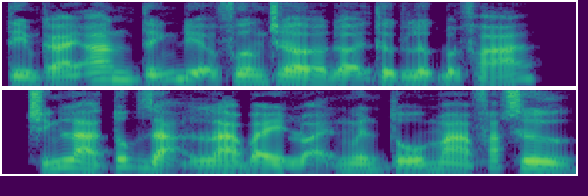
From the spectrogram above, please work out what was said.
tìm cái an tĩnh địa phương chờ đợi thực lực đột phá, chính là túc giả là bảy loại nguyên tố ma pháp sư.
